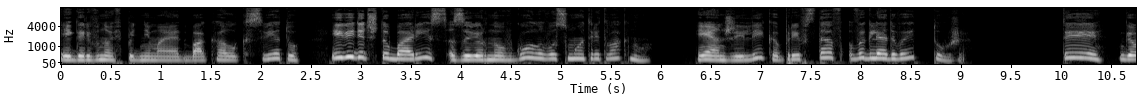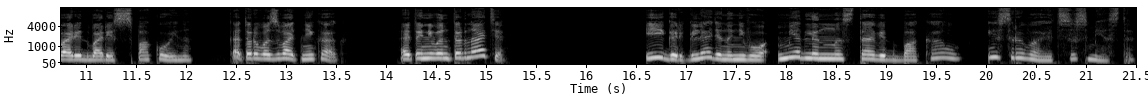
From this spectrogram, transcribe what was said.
Игорь вновь поднимает бокал к свету и видит, что Борис, завернув голову, смотрит в окно. И Анжелика, привстав, выглядывает тоже. «Ты, — говорит Борис спокойно, — которого звать никак. Это не в интернате?» Игорь, глядя на него, медленно ставит бокал и срывается с места.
